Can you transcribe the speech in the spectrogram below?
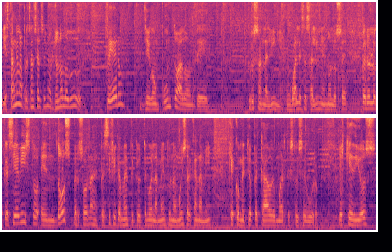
Y están en la presencia del Señor, yo no lo dudo, pero llegó un punto a donde cruzan la línea. ¿Cuál es esa línea? No lo sé. Pero lo que sí he visto en dos personas específicamente que yo tengo en la mente, una muy cercana a mí, que cometió pecado de muerte, estoy seguro, es que Dios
